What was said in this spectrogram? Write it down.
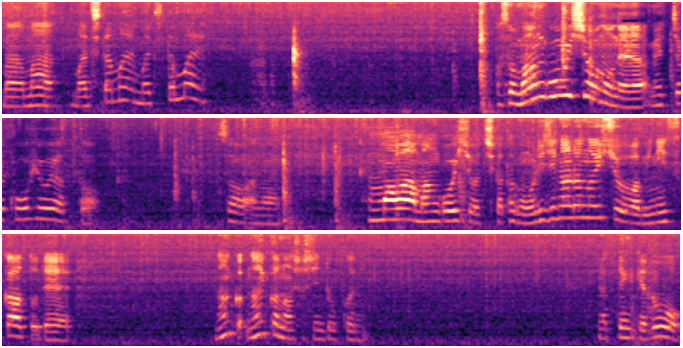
まあまあ待ちたまえ待ちたまえ。あそうマンゴー衣装のねめっちゃ好評やった。そうあのほんまはマンゴー衣装ちか多分オリジナルの衣装はミニスカートでなんかないかな写真どっかに。やってんけど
